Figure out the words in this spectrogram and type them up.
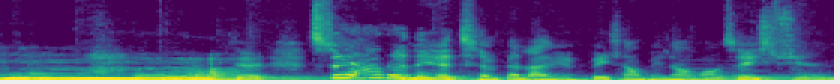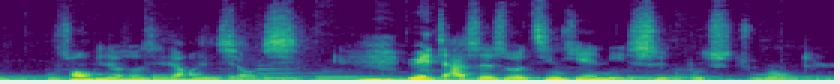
嗯，啊，对，所以它的那个成分来源非常非常广，所以选补充品的时候其实要很小心。因为假设说今天你是个不吃猪肉的人，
